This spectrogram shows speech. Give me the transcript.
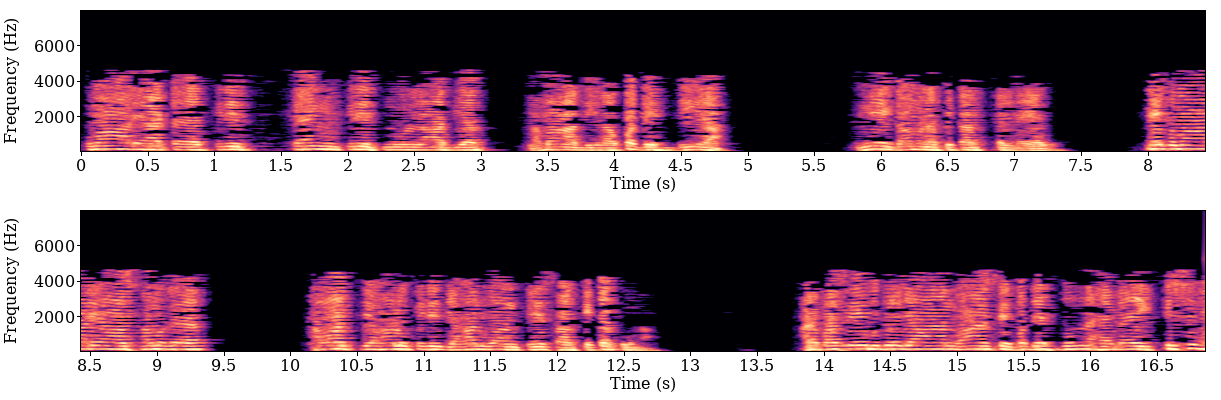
කුමාරයාට පිරිත් පැන් පිරිත් නූල් ආදියක් ලබා දීලා උපදෙස් දීලා මේ ගමන පිටත් කළේ යවු. මේ කුමාරයා සමග තවත් යහළු පිළි යහළුවන් පිරිසක් එකතු වුණා. අර පස්සේ බුදුරජාණන් වහන්සේ උපදෙස් දුන්න හැබැයි කිසිම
